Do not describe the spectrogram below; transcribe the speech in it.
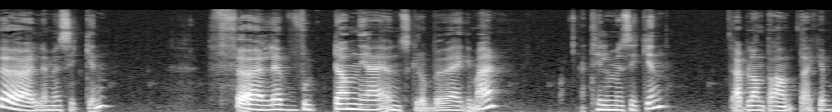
Føle musikken. Føle hvordan jeg ønsker å bevege meg. til musikken. Det er blant annet Det er ikke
